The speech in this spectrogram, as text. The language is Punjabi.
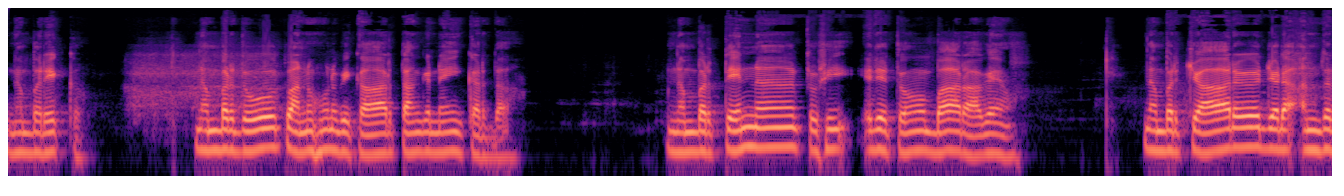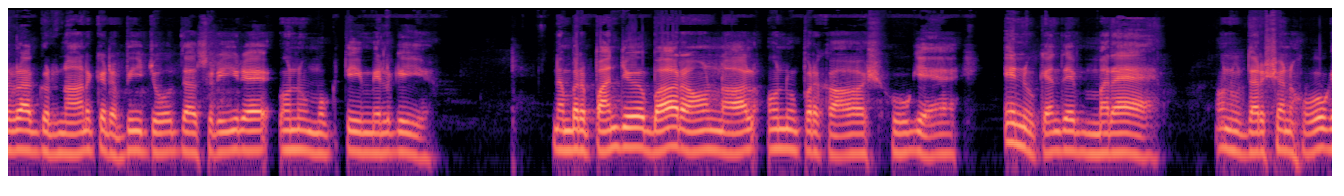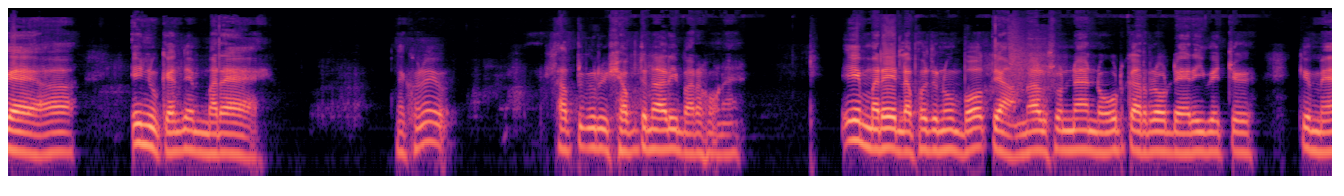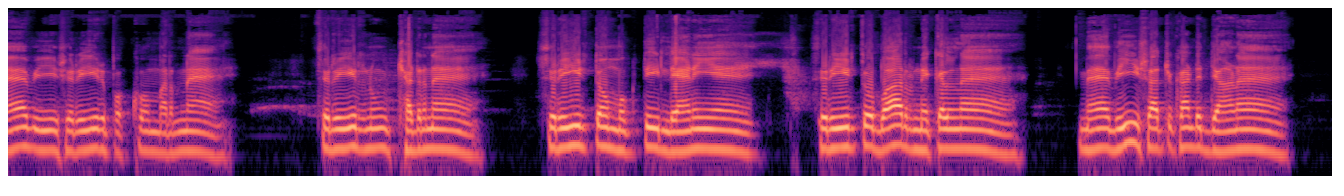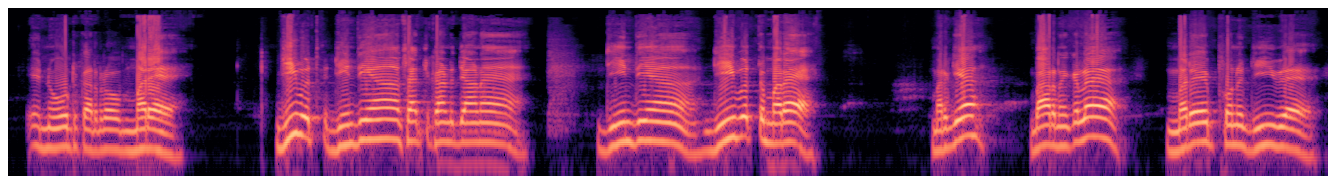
ਨੰਬਰ 1 ਨੰਬਰ 2 ਤੁਹਾਨੂੰ ਹੁਣ ਵਿਕਾਰ ਤੰਗ ਨਹੀਂ ਕਰਦਾ। ਨੰਬਰ 3 ਤੁਸੀਂ ਇਹਦੇ ਤੋਂ ਬਾਹਰ ਆ ਗਏ ਹੋ। ਨੰਬਰ 4 ਜਿਹੜਾ ਅੰਦਰਲਾ ਗੁਰੂ ਨਾਨਕ ਰੱਬੀ ਜੋਤ ਦਾ ਸਰੀਰ ਹੈ, ਉਹਨੂੰ ਮੁਕਤੀ ਮਿਲ ਗਈ ਹੈ। ਨੰਬਰ 5 ਬਾਹਰ ਆਉਣ ਨਾਲ ਉਹਨੂੰ ਪ੍ਰਕਾਸ਼ ਹੋ ਗਿਆ ਇਹਨੂੰ ਕਹਿੰਦੇ ਮਰੈ। ਉਹਨੂੰ ਦਰਸ਼ਨ ਹੋ ਗਿਆ ਆ। ਇਹਨੂੰ ਕਹਿੰਦੇ ਮਰੈ। ਦੇਖੋ ਨਾ, ਸਤਿਗੁਰੂ ਸ਼ਬਦ ਨਾਲ ਹੀ ਬਰ ਹੋਣਾ ਹੈ। ਇਹ ਮਰੇ ਲਫ਼ਜ਼ ਨੂੰ ਬਹੁਤ ਧਿਆਨ ਨਾਲ ਸੁਣਨਾ ਨੋਟ ਕਰ ਲਓ ਡੈਰੀ ਵਿੱਚ ਕਿ ਮੈਂ ਵੀ ਸਰੀਰ ਪੱਖੋਂ ਮਰਨਾ ਸਰੀਰ ਨੂੰ ਛੱਡਣਾ ਸਰੀਰ ਤੋਂ ਮੁਕਤੀ ਲੈਣੀ ਹੈ। ਸਰੀਰ ਤੋਂ ਬਾਹਰ ਨਿਕਲਣਾ ਮੈਂ ਵੀ ਸੱਚਖੰਡ ਜਾਣਾ ਇਹ ਨੋਟ ਕਰ ਲਓ ਮਰੈ ਜੀਵਤ ਜਿੰਦਿਆਂ ਸੱਚਖੰਡ ਜਾਣਾ ਹੈ। ਜਿੰਦਿਆਂ ਜੀਵਤ ਮਰੈ ਮਰ ਗਿਆ? ਬਾਹਰ ਨਿਕਲਿਆ? ਮਰੇ ਫੁਨ ਜੀਵੈ।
